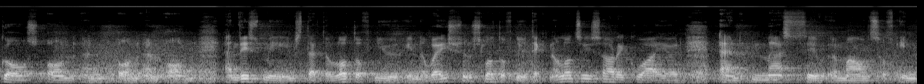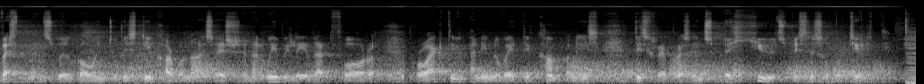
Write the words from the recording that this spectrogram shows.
goes on and on and on. And this means that a lot of new innovations, a lot of new technologies are required, and massive amounts of investments will go into this decarbonization. And we believe that for proactive and innovative companies, this represents a huge business opportunity.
